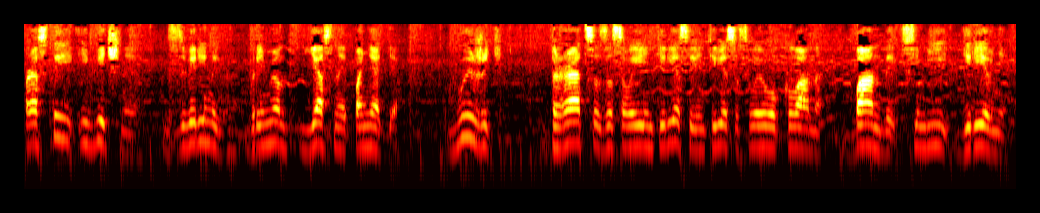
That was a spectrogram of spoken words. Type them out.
простые и вечные, с звериных времен ясные понятия. Выжить, драться за свои интересы интересы своего клана, банды, семьи, деревни –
